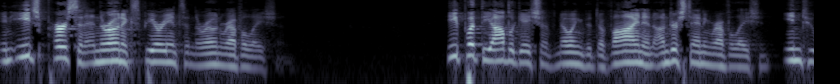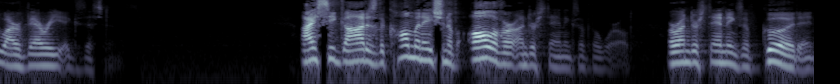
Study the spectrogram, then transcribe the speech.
in each person and their own experience and their own revelation. He put the obligation of knowing the divine and understanding revelation into our very existence. I see God as the culmination of all of our understandings of the world, our understandings of good and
